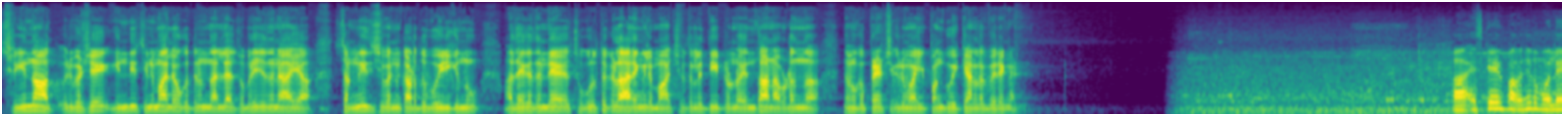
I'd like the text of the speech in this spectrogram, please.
ശ്രീനാഥ് ഒരുപക്ഷേ ഹിന്ദി സിനിമാ ലോകത്തിനും നല്ല സുപരിചിതനായ സംഗീത ശിവൻ കടന്നുപോയിരിക്കുന്നു. അദ്ദേഹത്തിന്റെ സുഹൃത്തുക്കൾ ആരെങ്കിലും ആശുപത്രിയിൽ എത്തിയിട്ടുണ്ടോ? എന്താണ് അവിടെ നിന്ന് നമുക്ക് പ്രേക്ഷകരുമായി പങ്കുവയ്ക്കാനുള്ള വിവരങ്ങൾ? എസ് കെ പറഞ്ഞതുപോലെ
